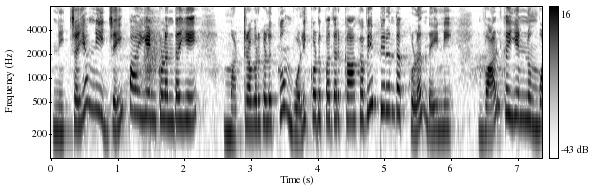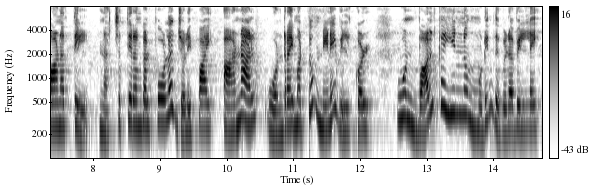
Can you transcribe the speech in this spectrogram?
நிச்சயம் நீ ஜெயிப்பாய் என் குழந்தையே. மற்றவர்களுக்கும் ஒளி கொடுப்பதற்காகவே பிறந்த குழந்தை நீ. வாழ்க்கை என்னும் வானத்தில் நட்சத்திரங்கள் போல ஜொலிப்பாய். ஆனால் ஒன்றை மட்டும் நினைவில் கொள். உன் வாழ்க்கை இன்னும் முடிந்து விடவில்லை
